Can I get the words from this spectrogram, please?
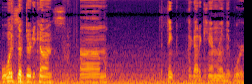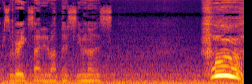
What's up, Dirty Cones? Um, I think I got a camera that works. I'm very excited about this, even though this. Whew.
